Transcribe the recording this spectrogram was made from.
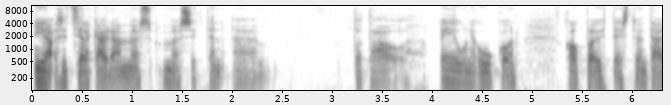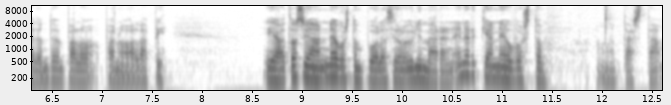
Ja sitten siellä käydään myös, myös sitten ää, tota, EUn ja UK kauppayhteistyön täytäntöönpanoa läpi. Ja tosiaan neuvoston puolella siellä on ylimääräinen energianeuvosto tästä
